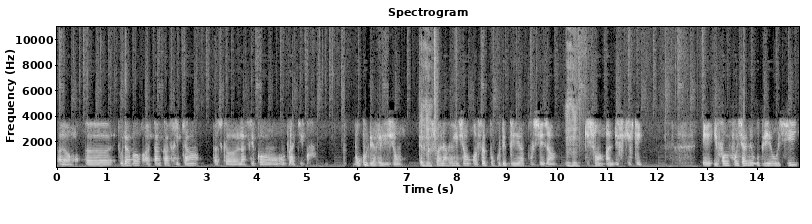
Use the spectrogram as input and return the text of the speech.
Alors, euh, tout d'abord, en tant qu'Africain, parce que l'Afrique, on, on pratique beaucoup de religions. Quelle que soit la religion, on fait beaucoup de prières pour ces gens Mhm. qui sont en difficulté. Et il faut, faut jamais oublier aussi,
